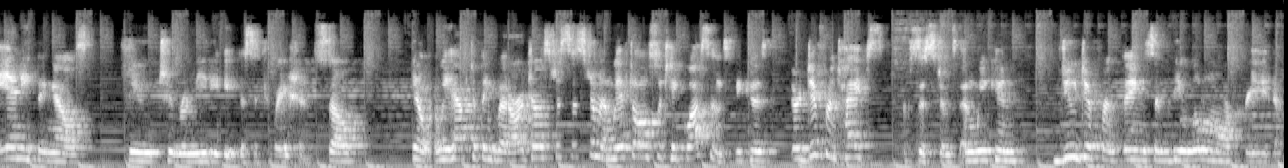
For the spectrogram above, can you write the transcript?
anything else to to remediate the situation. So, you know, we have to think about our justice system and we have to also take lessons because there are different types of systems and we can do different things and be a little more creative.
